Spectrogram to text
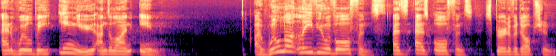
and will be in you, underline in. I will not leave you of orphans, as, as orphans, spirit of adoption.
